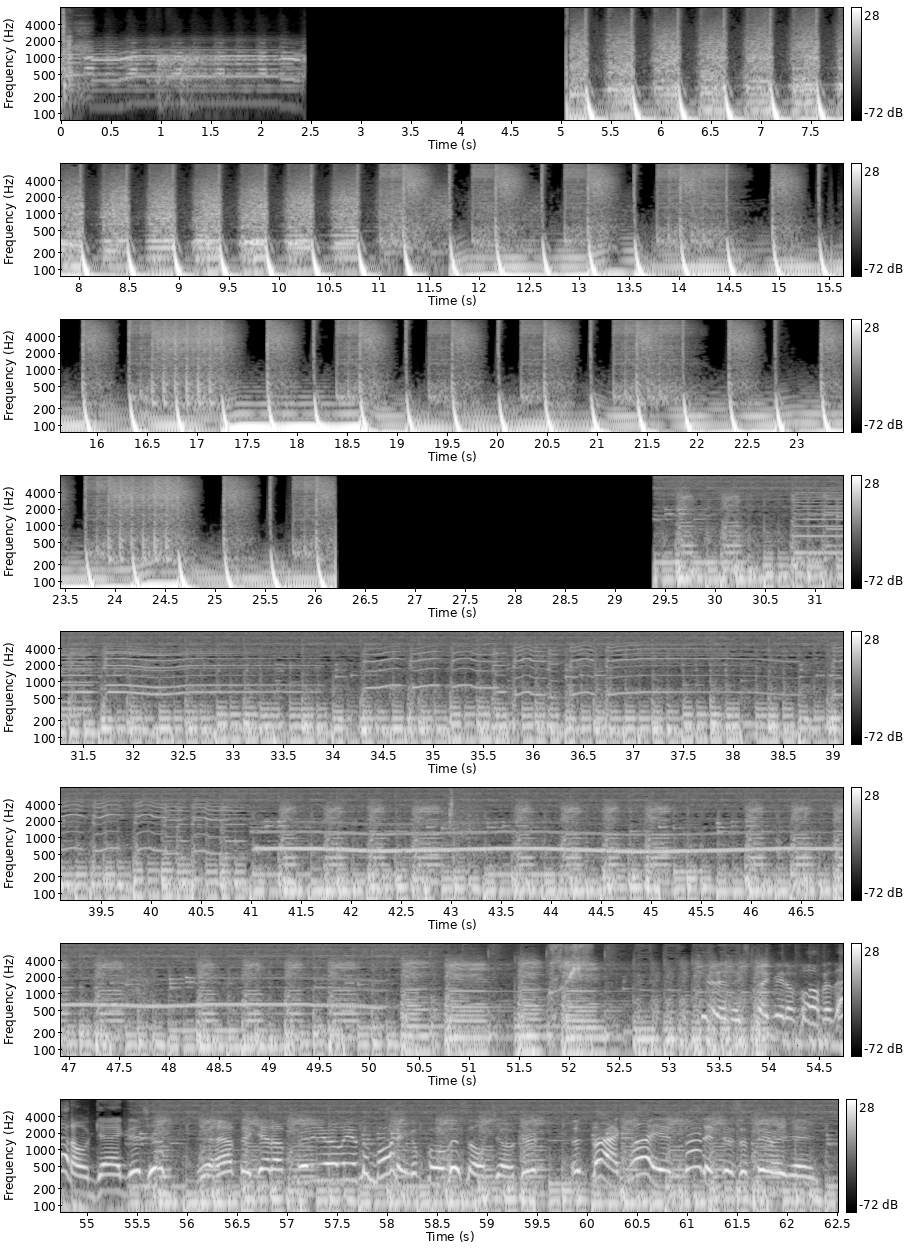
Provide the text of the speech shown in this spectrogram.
me to fall for that old gag, did you? You have to get up pretty early in the morning to fool this old joker. In fact, I invented disappearing ink.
